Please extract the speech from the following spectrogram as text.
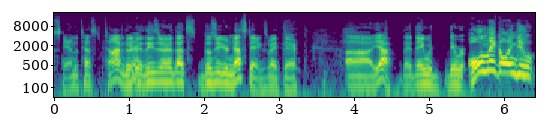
stand the test of time. They're Yeah. gonna, these are that's those are your nest eggs right there. Uh, yeah, they, they would they were only going to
